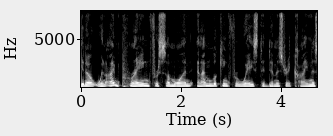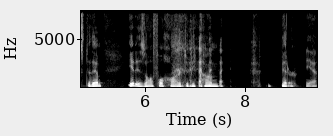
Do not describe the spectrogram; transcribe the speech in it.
you know when I'm praying for someone and I'm looking for ways to demonstrate kindness to them, it is awful hard to become bitter. Yeah.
